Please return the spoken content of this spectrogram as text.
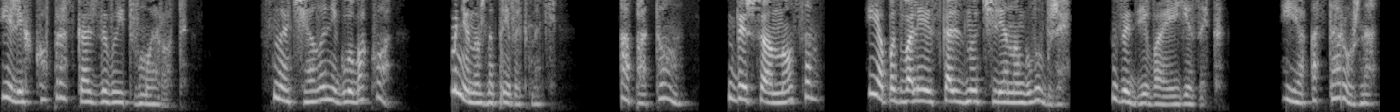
и легко проскальзывает в мой рот. Сначала не глубоко. Мне нужно привыкнуть. А потом, дыша носом, я позволяю скользнуть члену глубже, задевая язык. Я осторожно,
